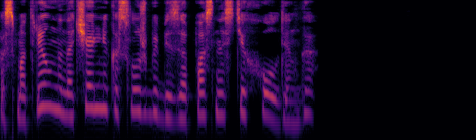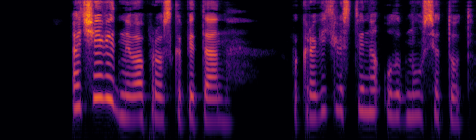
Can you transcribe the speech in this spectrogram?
посмотрел на начальника службы безопасности холдинга. «Очевидный вопрос, капитан», — покровительственно улыбнулся тот.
